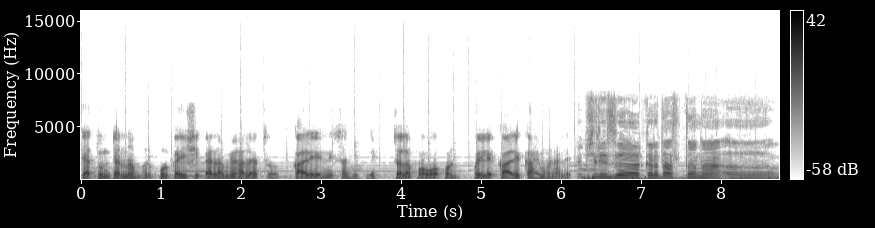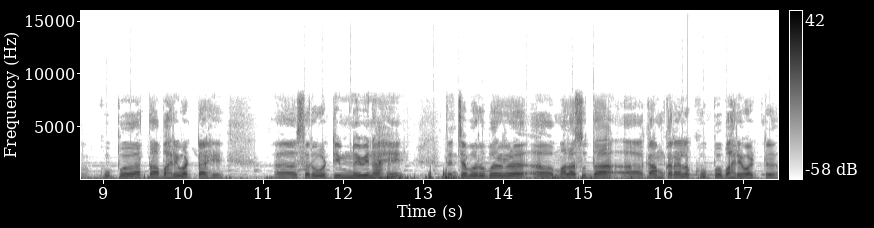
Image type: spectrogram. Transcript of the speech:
त्यातून त्यांना भरपूर काही शिकायला मिळाल्याचं काळे यांनी सांगितले. चला पाहू आपण पहिले काळे काय म्हणाले. वेब सिरीज करत असताना खूप आता भारी वाटतं आहे. सर्व टीम नवीन आहे. त्यांच्याबरोबर मलासुद्धा काम करायला खूप भारी वाटतं.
